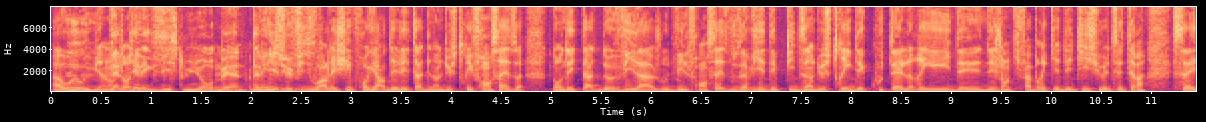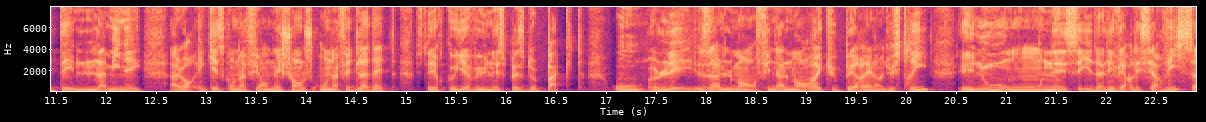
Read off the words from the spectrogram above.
Ah oui, oui, bien Telle entendu. qu'elle existe, l'Union européenne. telle Mais il suffit de voir les chiffres. Regardez l'état de l'industrie française. Dans des tas de villages ou de villes françaises, vous aviez des petites industries, des coutelleries, des, des gens qui fabriquaient des tissus, etc. Ça a été laminé. Alors, et qu'est-ce qu'on a fait en échange? On a fait de la dette. C'est-à-dire qu'il y avait une espèce de pacte où les Allemands, finalement, récupéraient l'industrie et nous, on essayait d'aller vers les services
